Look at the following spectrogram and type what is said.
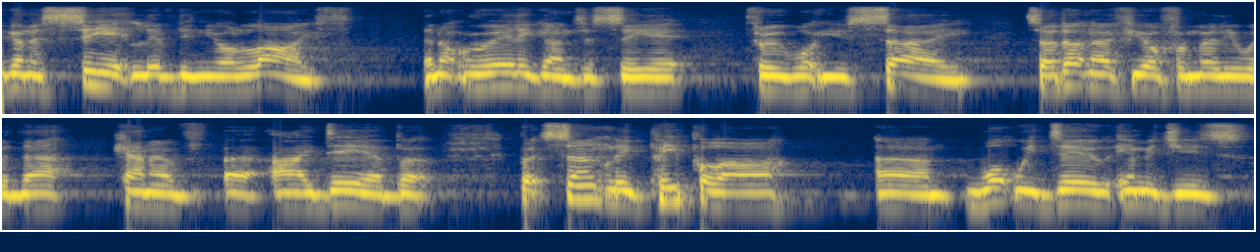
going to see it lived in your life. They're not really going to see it through what you say. So I don't know if you're familiar with that kind of uh, idea, but but certainly people are um, what we do images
